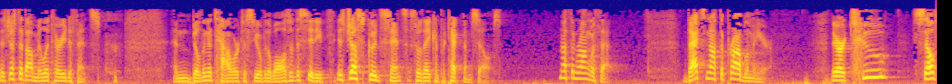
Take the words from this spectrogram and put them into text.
is just about military defense. and building a tower to see over the walls of the city is just good sense so they can protect themselves. Nothing wrong with that. That's not the problem here. There are two self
